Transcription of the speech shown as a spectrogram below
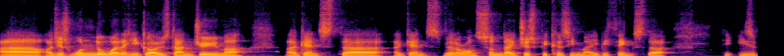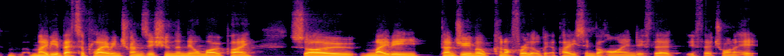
Uh, I just wonder whether he goes Danjuma against uh, against Villa on Sunday, just because he maybe thinks that he's maybe a better player in transition than Neal Maupay. So maybe Danjuma can offer a little bit of pace in behind if they're if they're trying to hit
